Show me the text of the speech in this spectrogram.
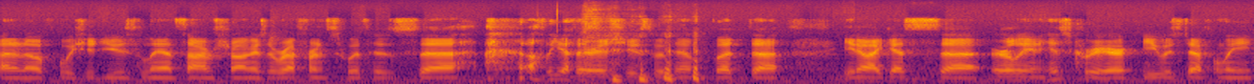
I don't know if we should use Lance Armstrong as a reference with his uh, all the other issues with him, but uh, you know, I guess uh, early in his career, he was definitely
